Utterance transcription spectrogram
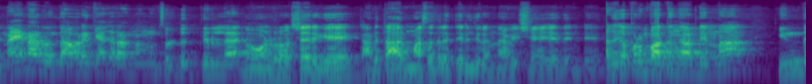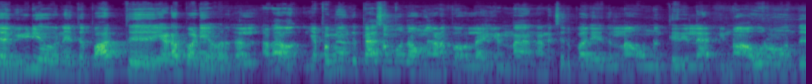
நயனார் வந்து அவரை கேக்குறாங்கன்னு சொல்லிட்டு தெரியல. இன்னும் ஒன்றரை வருஷம் இருக்கு. அடுத்த ஆறு மாசத்துல தெரிஞ்சிடும் என்ன விஷயம் ஏதுன்ட்டு. அதுக்கப்புறம் பார்த்தங்க அப்படின்னா இந்த வீடியோவை நேற்று பார்த்து எடப்பாடி அவர்கள் அதான் எப்பவுமே வந்து பேசும்போது அவங்களுக்கு அனுப்புவாங்கல்ல என்ன நினைச்சிருப்பாரு இதெல்லாம் ஒன்றும் தெரியல. இன்னும் அவரும் வந்து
